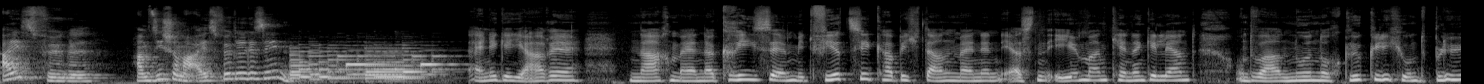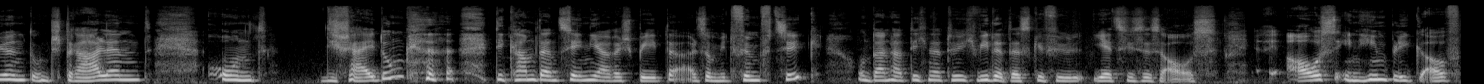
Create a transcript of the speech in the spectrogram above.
Eisvögel. Haben Sie schon mal Eisvögel gesehen? Einige Jahre nach meiner Krise mit 40 habe ich dann meinen ersten Ehemann kennengelernt und war nur noch glücklich und blühend und strahlend. Und die Scheidung, die kam dann zehn Jahre später, also mit 50. Und dann hatte ich natürlich wieder das Gefühl, jetzt ist es aus. Aus in Hinblick auf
